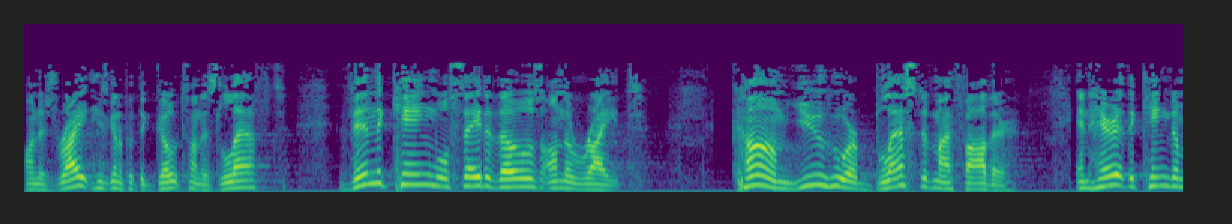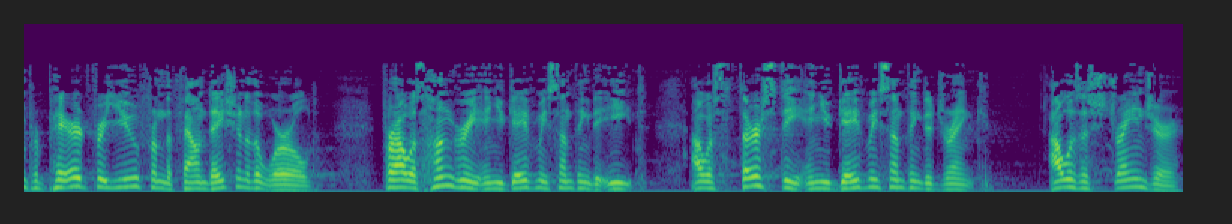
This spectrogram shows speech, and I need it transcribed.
on his right. He's going to put the goats on his left. Then the king will say to those on the right, Come, you who are blessed of my father, inherit the kingdom prepared for you from the foundation of the world. For I was hungry and you gave me something to eat. I was thirsty and you gave me something to drink. I was a stranger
